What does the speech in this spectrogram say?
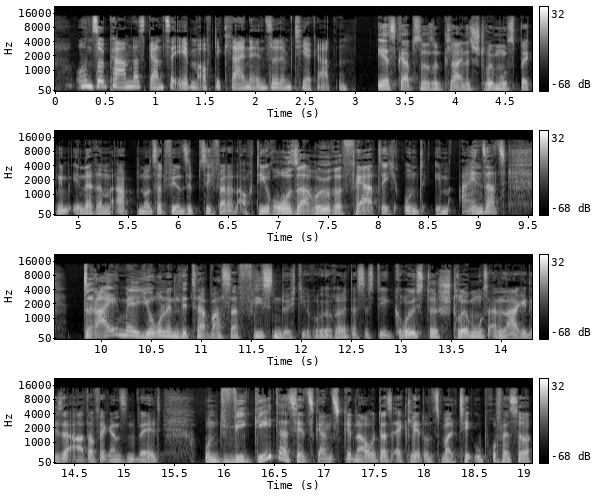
und so kam das Ganze eben auf die kleine Insel im Tiergarten. Erst gab es nur so ein kleines Strömungsbecken im Inneren. Ab 1974 war dann auch die rosa Röhre fertig und im Einsatz. Drei Millionen Liter Wasser fließen durch die Röhre. Das ist die größte Strömungsanlage dieser Art auf der ganzen Welt. Und wie geht das jetzt ganz genau? Das erklärt uns mal TU-Professor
